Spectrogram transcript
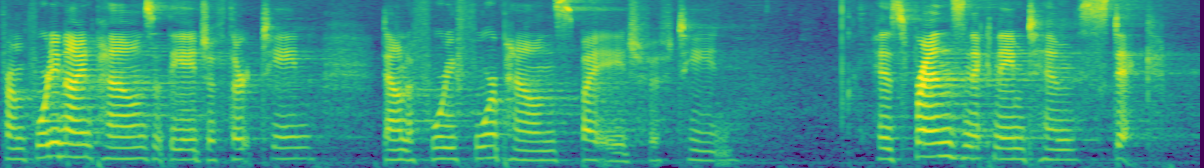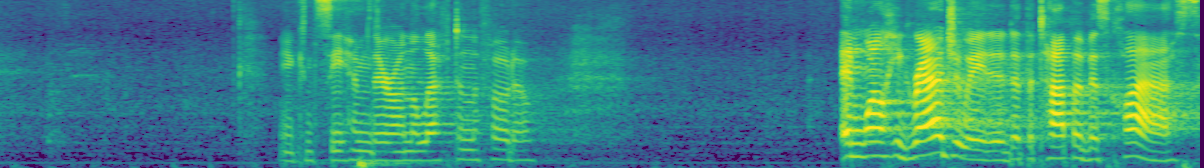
from 49 pounds at the age of 13 down to 44 pounds by age 15. His friends nicknamed him Stick. You can see him there on the left in the photo. And while he graduated at the top of his class,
